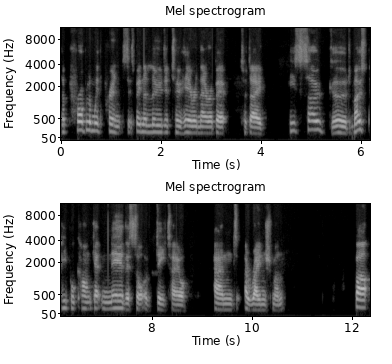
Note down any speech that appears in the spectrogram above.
the problem with Prince, it's been alluded to here and there a bit today. He's so good. Most people can't get near this sort of detail and arrangement. But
